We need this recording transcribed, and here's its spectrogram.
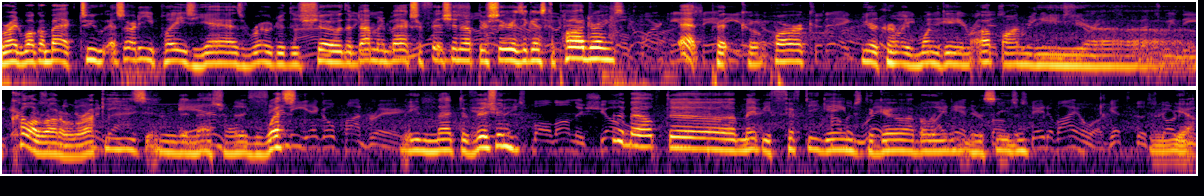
right, welcome back to SRD Plays Yaz Road to the show. The Diamondbacks are finishing up their series against the Padres at Petco Park. We are currently one game up on the uh, Colorado Rockies in the National League West, leading that division with about uh, maybe 50 games to go, I believe, in the season. Yeah.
